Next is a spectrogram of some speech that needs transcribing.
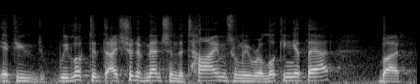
If you, we looked at, I should have mentioned the times when we were looking at that, but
